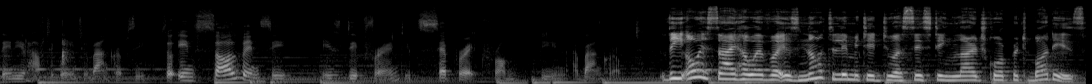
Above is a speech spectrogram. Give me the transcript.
then you'll have to go into bankruptcy. So insolvency is different, it's separate from being a bankrupt. The OSI, however, is not limited to assisting large corporate bodies.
